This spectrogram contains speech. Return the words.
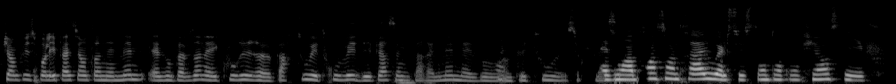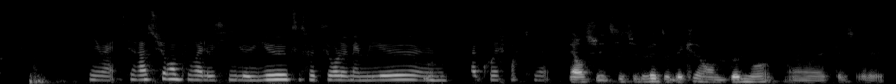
Puis en plus, pour les patientes en elles-mêmes, elles n'ont pas besoin d'aller courir partout et trouver des personnes par elles-mêmes. Elles ont Ouais. un peu tout sur place. Elles ont un point central où elles se sentent en confiance et pff, c'est ouais, c'est rassurant pour elles aussi, le lieu, que ce soit toujours le même lieu, euh, Mhm. pas courir partout. Ouais. Et ensuite, si tu devais te décrire en deux mots, euh, quels seraient les,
